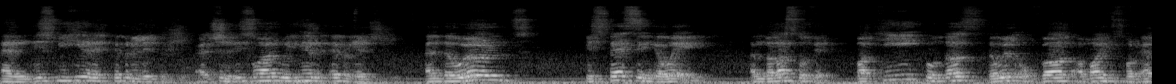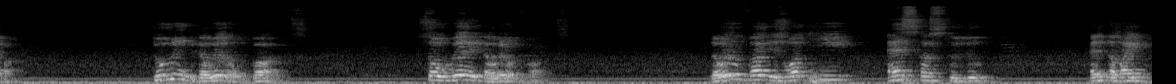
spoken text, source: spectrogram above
and this we hear it every liturgy. Actually, this one we hear it every liturgy. And the world is passing away, and the last of it. But he who does the will of God abides forever. Doing the will of God. So where is the will of God? The will of God is what He asks us to do in the Bible.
